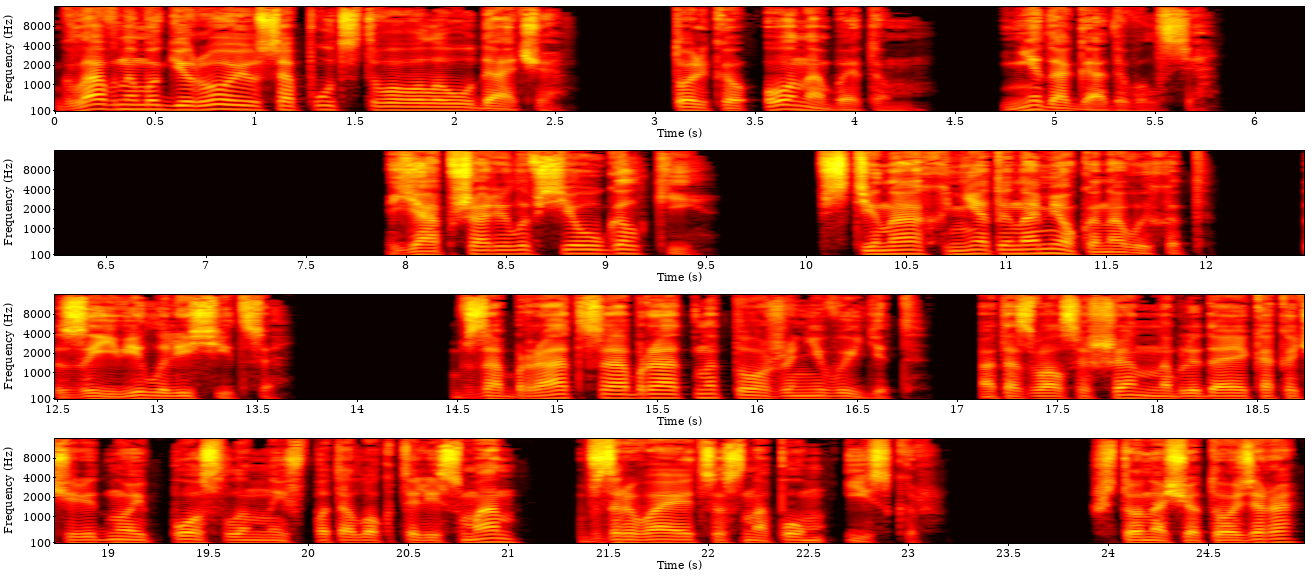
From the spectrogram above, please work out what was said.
главному герою сопутствовала удача. Только он об этом не догадывался. «Я обшарила все уголки. В стенах нет и намека на выход», — заявила лисица. «Взобраться обратно тоже не выйдет», — отозвался Шен, наблюдая, как очередной посланный в потолок талисман взрывается снопом искр. «Что насчет озера?»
